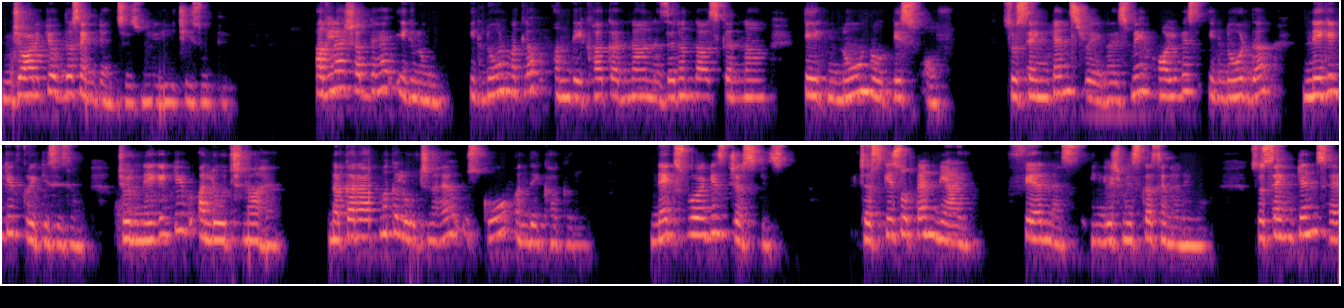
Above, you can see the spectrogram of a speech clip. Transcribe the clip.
मेजॉरिटी ऑफ़ द सेंटेंसेस में यही चीज़ होती है अगला शब्द है इग्नोर इग्नोर मतलब अनदेखा करना, नजरअंदाज करना take no notice of so sentence रहेगा इसमें always ignore the negative criticism जो नेगेटिव आलोचना है, नकारात्मक आलोचना है, उसको अनदेखा करो. Next word is justice justice होता है न्याय फेयरनेस इंग्लिश में इसका सिनोनिम सो सेंटेंस है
